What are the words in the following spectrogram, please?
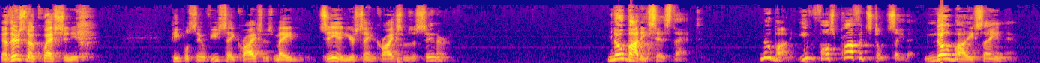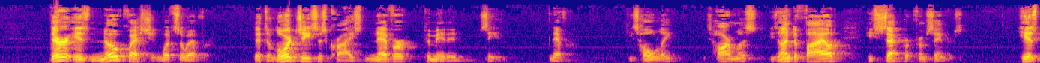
Now, there's no question. People say, well, if you say Christ was made sin, you're saying Christ was a sinner. Nobody says that. Nobody. Even false prophets don't say that. Nobody's saying that. There is no question whatsoever that the Lord Jesus Christ never committed sin. Never. He's holy. He's harmless. He's undefiled. He's separate from sinners. His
